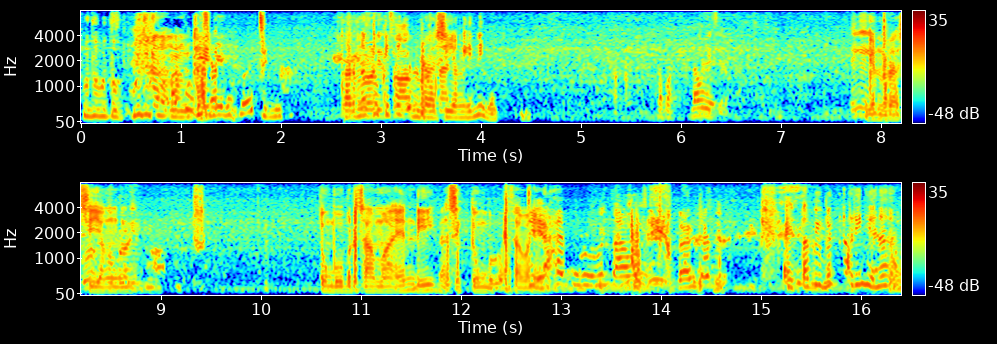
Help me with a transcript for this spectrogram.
betul betul. Gue juga nggak aja gitu. Karena tuh kita generasi yang ini kan. apa tahu ya? Eh, Generasi yang tumbuh bersama Andy, asik tumbuh bersama Iya, bangsat. Eh, tapi benar ya.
